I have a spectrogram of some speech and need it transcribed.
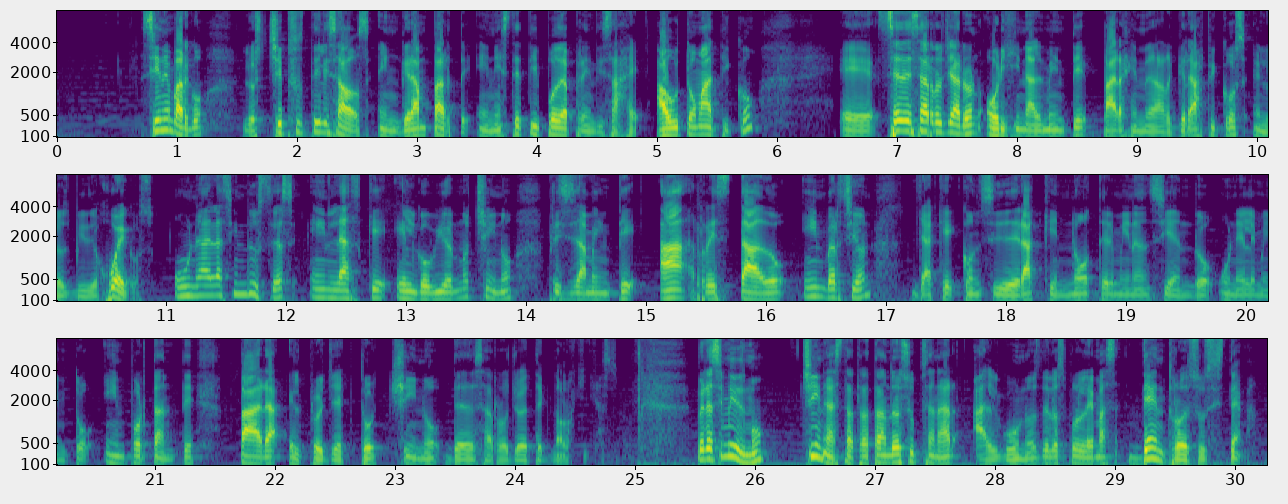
Sin embargo, los chips utilizados en gran parte en este tipo de aprendizaje automático eh, se desarrollaron originalmente para generar gráficos en los videojuegos, una de las industrias en las que el gobierno chino precisamente ha restado inversión, ya que considera que no terminan siendo un elemento importante para el proyecto chino de desarrollo de tecnologías. Pero asimismo, China está tratando de subsanar algunos de los problemas dentro de su sistema.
